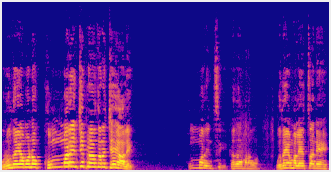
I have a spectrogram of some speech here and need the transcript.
హృదయమును కుమ్మరించి ప్రార్థన చేయాలి. కుమ్మరించి కదా మనం ఉదయం లేచనే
